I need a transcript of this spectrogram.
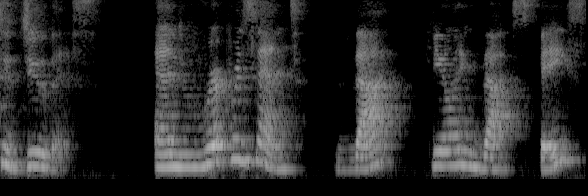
to do this, and represent that feeling that space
